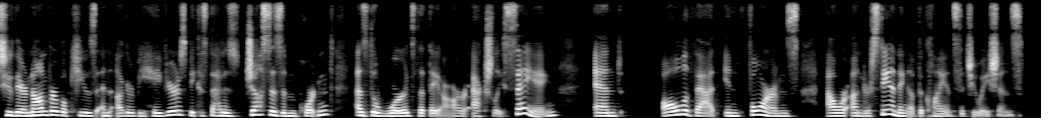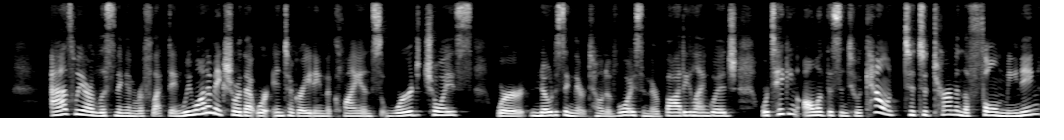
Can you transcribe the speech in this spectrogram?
to their nonverbal cues and other behaviors, because that is just as important as the words that they are actually saying. And all of that informs our understanding of the client's situations as we are listening and reflecting, we want to make sure that we're integrating the client's word choice. We're noticing their tone of voice and their body language. We're taking all of this into account to determine the full meaning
